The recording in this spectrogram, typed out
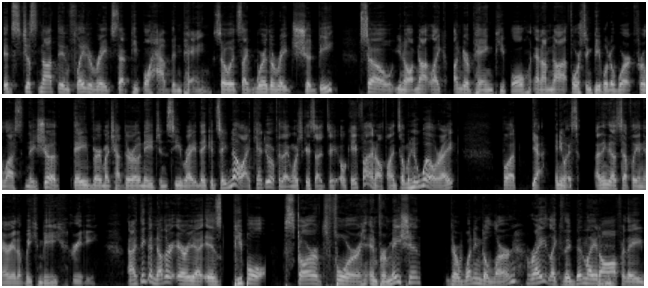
It's just not the inflated rates that people have been paying. So it's like where the rates should be. So, you know, I'm not like underpaying people and I'm not forcing people to work for less than they should. They very much have their own agency, right? They could say, no, I can't do it for that. In which case I'd say, okay, fine, I'll find someone who will, right? But yeah, anyways, I think that's definitely an area that we can be greedy. And I think another area is people starved for information. They're wanting to learn, right? Like they've been laid mm-hmm. off or they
